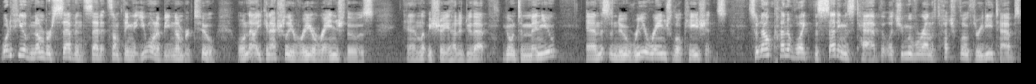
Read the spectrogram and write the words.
what if you have number 7 set at something that you want to be number 2? Well, now you can actually rearrange those. And let me show you how to do that. You go into Menu, and this is new, Rearrange Locations. So now kind of like the Settings tab that lets you move around the TouchFLO 3D tabs,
